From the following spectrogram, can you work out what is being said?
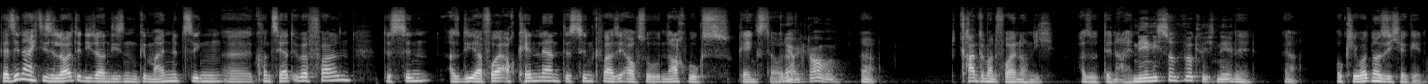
Wer sind eigentlich diese Leute, die dann diesen gemeinnützigen äh, Konzert überfallen? Das sind, also die er vorher auch kennenlernt, das sind quasi auch so Nachwuchsgangster, oder? ja, ich glaube. Ja. Kannte man vorher noch nicht. Also den einen. Nee, nicht so wirklich, nee. Nee. Ja. Okay, wollte nur sicher gehen.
